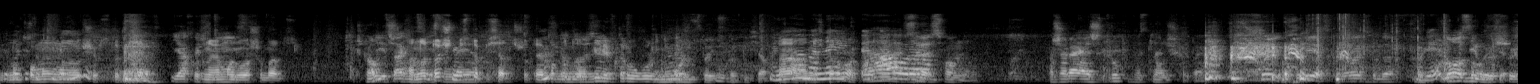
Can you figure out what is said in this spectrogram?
Ну, по-моему, она вообще в 150. Я хочу. Но я могу ошибаться. Так Оно точно не дает. 150, что-то я попутал. Зелье второго уровня не может стоить 150. У меня А, ну второго. А, все, я вспомнил. Пожираешь труп, восстанавливаешь хп. Крест, давай сюда. Привет. Носом дыши.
